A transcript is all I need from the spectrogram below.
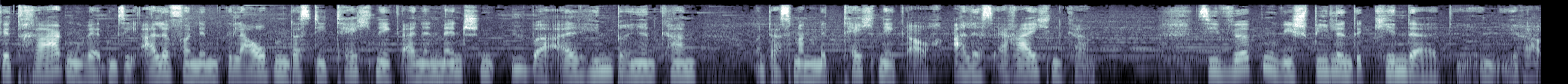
Getragen werden sie alle von dem Glauben, dass die Technik einen Menschen überall hinbringen kann und dass man mit Technik auch alles erreichen kann. Sie wirken wie spielende Kinder, die in ihrer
